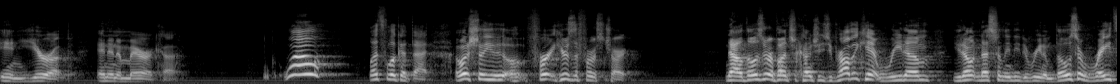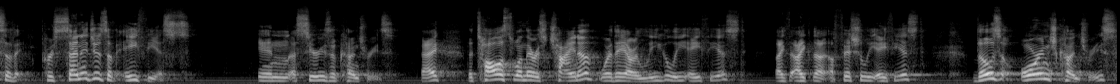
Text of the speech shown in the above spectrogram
in Europe and in America. Well, let's look at that. I want to show you, here's the first chart. Now, those are a bunch of countries. You probably can't read them. You don't necessarily need to read them. Those are rates of percentages of atheists in a series of countries. Okay? The tallest one there is China, where they are legally atheist, like, like the officially atheist. Those orange countries,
